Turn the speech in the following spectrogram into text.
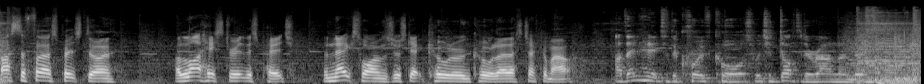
That's the first pitch done. A lot of history at this pitch. The next ones just get cooler and cooler. Let's check them out. I then headed to the Cruyff Courts, which are dotted around London.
